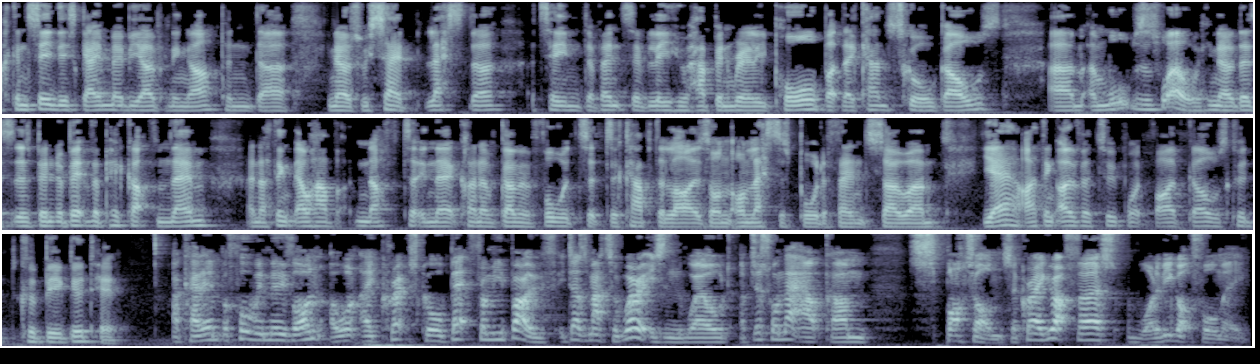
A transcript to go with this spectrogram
I can see this game maybe opening up, and uh, you know, as we said, Leicester, a team defensively who have been really poor, but they can score goals. Um, and Wolves as well. You know, there's there's been a bit of a pickup from them, and I think they'll have enough to, in their kind of going forward to, to capitalise on, on Leicester's poor defence. So um, yeah, I think over 2.5 goals could could be a good here. Okay, then before we move on, I want a correct score bet from you both. It doesn't matter where it is in the world. I just want that outcome spot on. So Craig, you're up first. What have you got for me?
